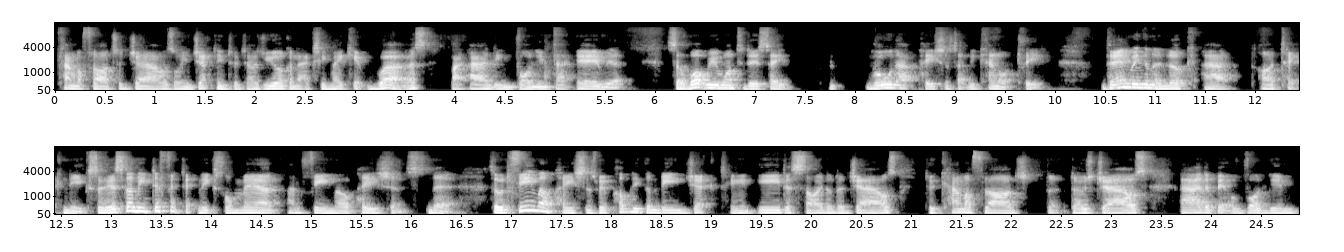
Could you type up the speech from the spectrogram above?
camouflage to jowls or injecting to jowls, you're going to actually make it worse by adding volume to that area. So what we want to do is say, rule out patients that we cannot treat. Then we're going to look at our techniques. So there's going to be different techniques for male and female patients there. So with female patients, we're probably going to be injecting either side of the jowls to camouflage th- those jowls, add a bit of volume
